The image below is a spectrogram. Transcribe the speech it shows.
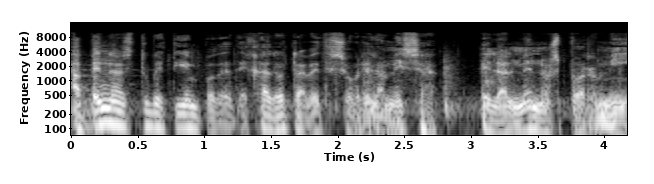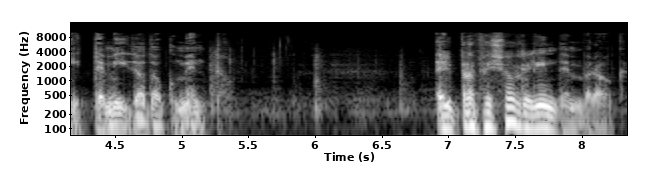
Apenas tuve tiempo de dejar otra vez sobre la mesa el al menos por mí temido documento. El profesor Lindenbrock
